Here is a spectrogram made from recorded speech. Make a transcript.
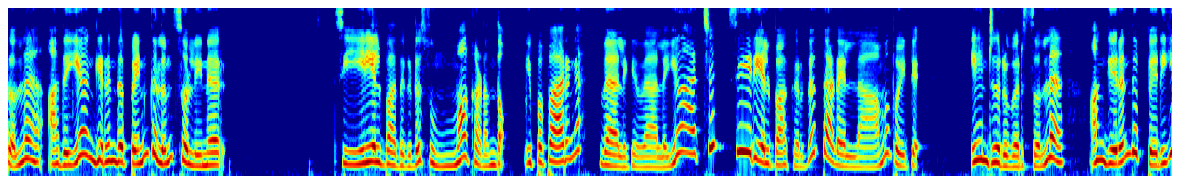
சொல்ல அதையே அங்கிருந்த பெண்களும் சொல்லினர். சீரியல் பார்த்துக்கிட்டு சும்மா கடந்தோம். இப்ப பாருங்க வேலைக்கு வேலையும் ஆச்சு சீரியல் பார்க்கறது தடையில்லாமல் போயிட்டு. என்றொருவர் சொல்ல அங்கிருந்த பெரிய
